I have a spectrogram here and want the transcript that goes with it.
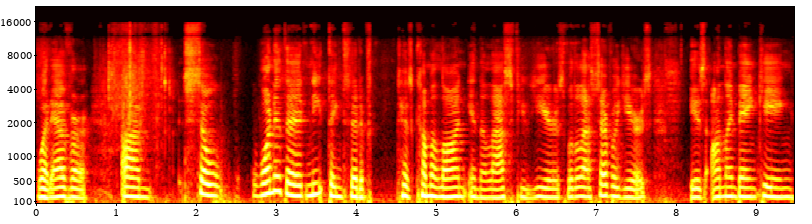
whatever. Um, so one of the neat things that have, has come along in the last few years, well, the last several years, is online banking,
